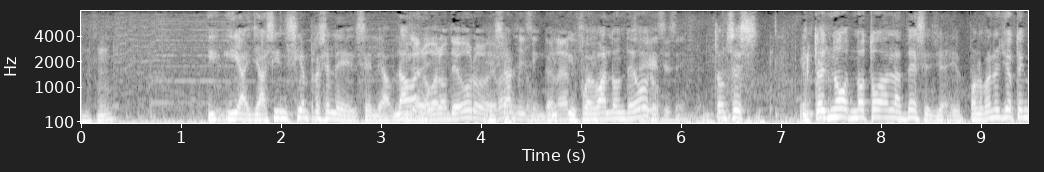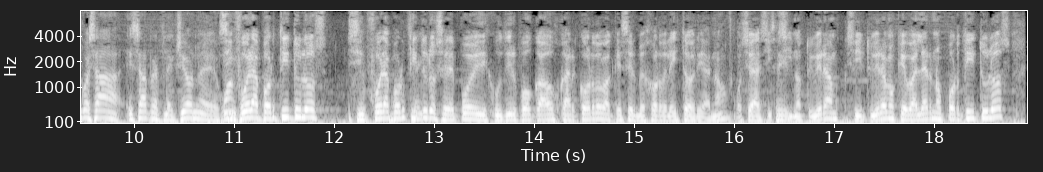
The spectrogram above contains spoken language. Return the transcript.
Y, y a Yacine siempre se le, se le hablaba. Y ganó de- Balón de Oro, además, Exacto, y sin y- ganar. Y, fue balón de oro. sí, sí. Entonces, entonces no, no todas las veces. eh, Por lo menos yo tengo esa, esa reflexión. eh, Si fuera por títulos, si fuera por títulos se le puede discutir poco a Oscar Córdoba, que es el mejor de la historia, ¿no? O sea, si, si nos tuvieran, si tuviéramos que valernos por títulos,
